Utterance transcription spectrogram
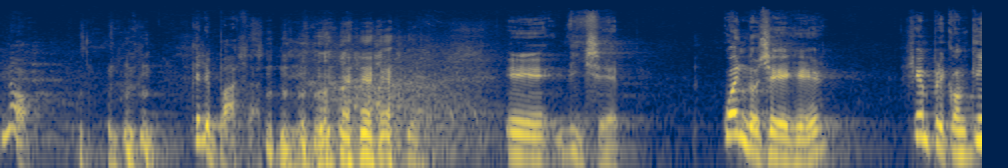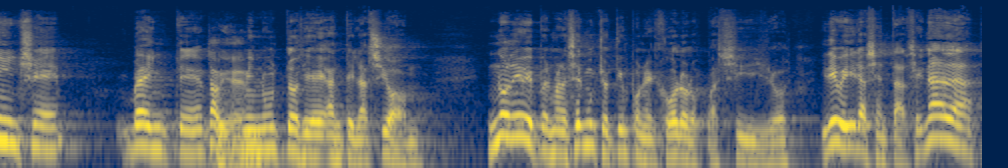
No. ¿Qué le pasa? Eh, dice, cuando llegue, siempre con 15, 20 Está bien. minutos de antelación, no debe permanecer mucho tiempo en el hall o los pasillos y debe ir a sentarse. Nada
